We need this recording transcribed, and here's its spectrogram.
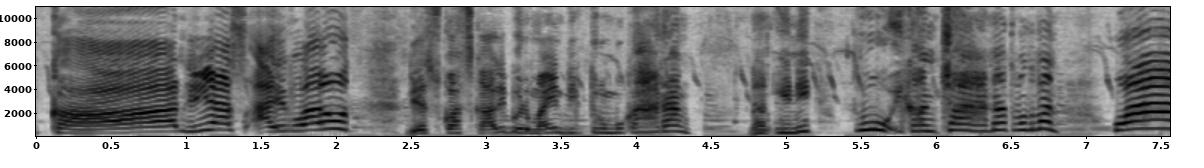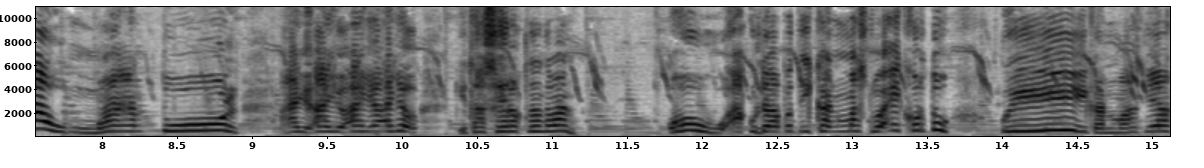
ikan hias air laut. Dia suka sekali bermain di terumbu karang. Dan ini, uh, ikan cana teman-teman. Wow, mantul. Ayo, ayo, ayo, ayo. Kita serok teman-teman. Oh, aku dapat ikan emas dua ekor tuh. Wih, ikan emasnya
